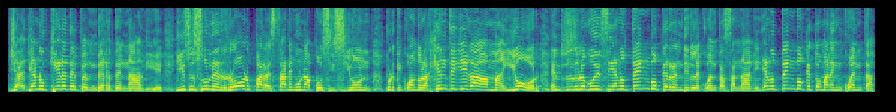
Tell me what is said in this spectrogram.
ya, ya no quiere depender de nadie. Y eso es un error para estar en una posición. Porque cuando la gente llega a mayor, entonces luego dice, ya no tengo que rendirle cuentas a nadie, ya no tengo que tomar en cuenta,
